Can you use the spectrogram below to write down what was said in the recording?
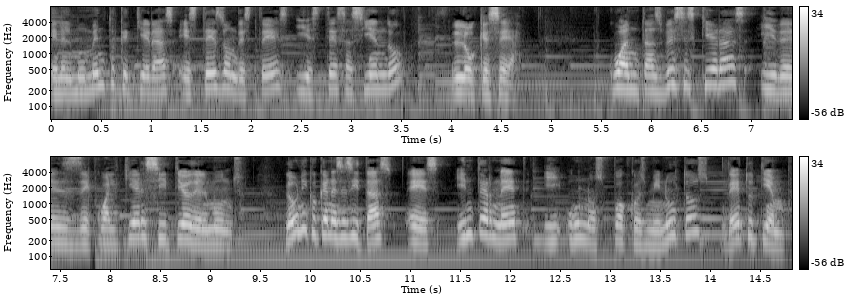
en el momento que quieras, estés donde estés y estés haciendo lo que sea. Cuantas veces quieras y desde cualquier sitio del mundo. Lo único que necesitas es internet y unos pocos minutos de tu tiempo.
